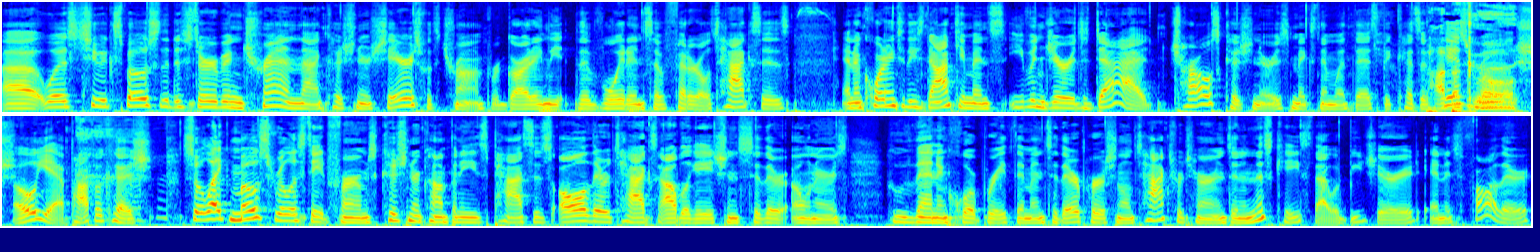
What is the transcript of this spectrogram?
uh, was to expose the disturbing trend that Kushner shares with Trump regarding the, the avoidance of federal taxes. And according to these documents, even Jared's dad, Charles Kushner, is mixed in with this because of Papa his role. Oh yeah, Papa Kush. so like most real estate firms, Kushner Companies passes all their tax obligations to their owners, who then incorporate them into their personal tax returns. And in this case, that would be Jared and his father.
